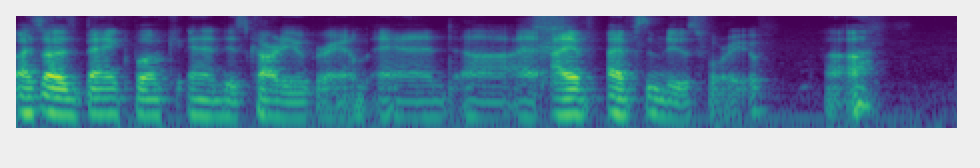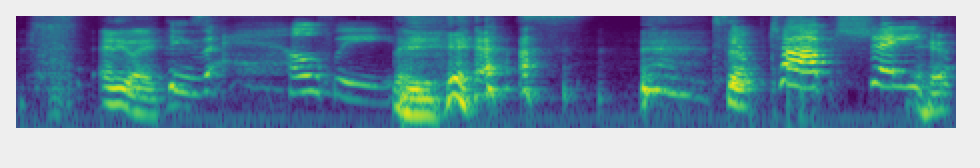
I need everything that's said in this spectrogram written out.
I saw his bank book and his cardiogram, and uh, I, I have. I have some news for you. Uh, anyway. He's healthy. yes. So Tip top shape. Yeah.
